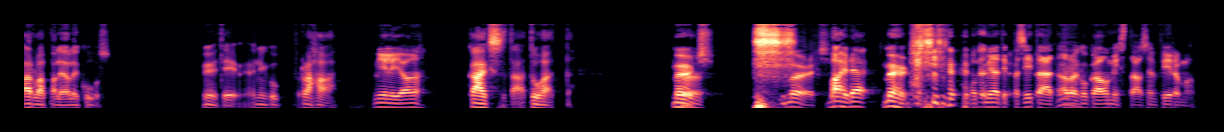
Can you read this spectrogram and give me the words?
arva paljon oli kuussa. Myynti niin kuin rahaa. Miljoona. 800 000. Merch. Merch. Buy that merch. Mutta mietipä sitä, että arva kuka omistaa sen firman,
